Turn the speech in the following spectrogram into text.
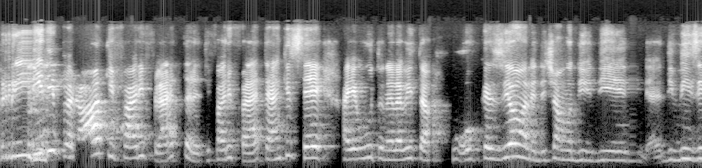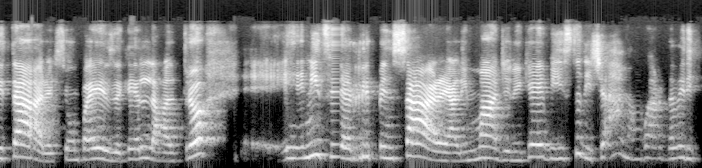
ridi però ti fa riflettere, ti fa riflettere, anche se hai avuto nella vita occasione, diciamo, di, di, di visitare sia un paese che l'altro, e inizi a ripensare alle immagini che hai visto e dici, ah ma guarda, vedi,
